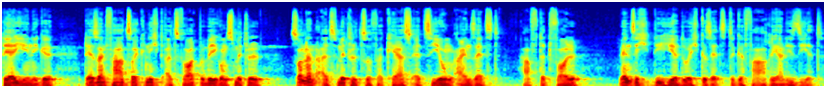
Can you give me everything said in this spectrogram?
Derjenige, der sein Fahrzeug nicht als Fortbewegungsmittel, sondern als Mittel zur Verkehrserziehung einsetzt haftet voll, wenn sich die hierdurch gesetzte Gefahr realisiert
